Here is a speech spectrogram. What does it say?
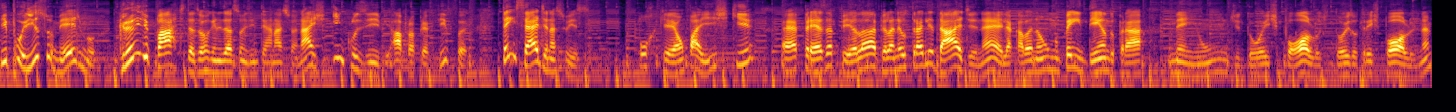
e por isso mesmo, grande parte das organizações internacionais, inclusive a própria FIFA, tem sede na Suíça. Porque é um país que é, preza pela, pela neutralidade, né? Ele acaba não pendendo para nenhum de dois polos, dois ou três polos, né?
